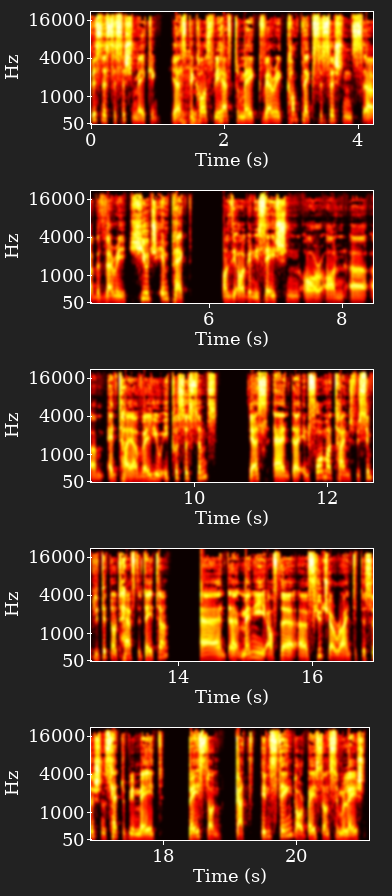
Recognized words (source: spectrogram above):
business decision making. Yes, mm-hmm. because we have to make very complex decisions with very huge impact on the organization or on uh, um, entire value ecosystems. Yes, and uh, in former times we simply did not have the data, and uh, many of the uh, future-oriented decisions had to be made based on gut instinct or based on simulations.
